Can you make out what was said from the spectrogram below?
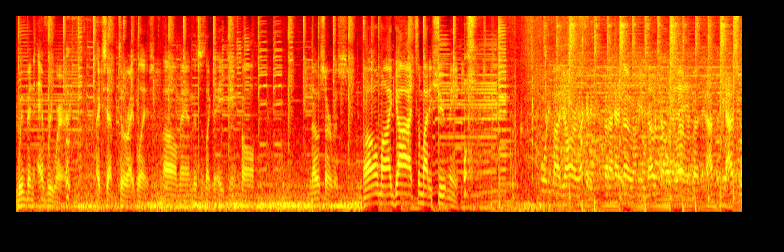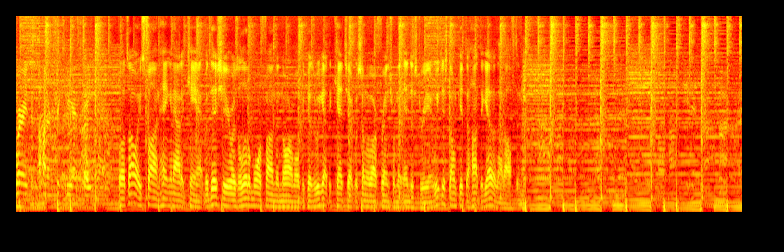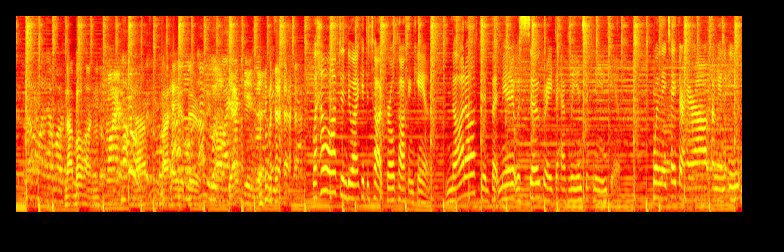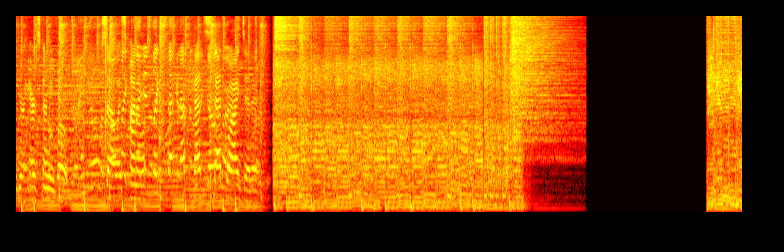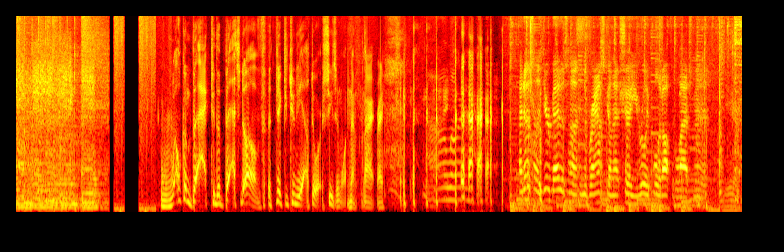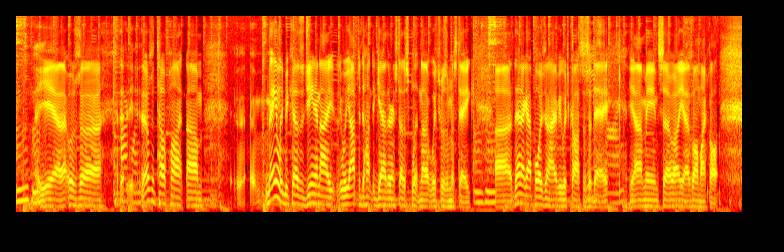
We've been everywhere except to the right place. Oh man, this is like the 18th call. No service. Oh my God! Somebody shoot me. 45 yards. I could have, but I had no, I mean, no shot whatsoever. But I, I swear it's 160 inch eight. Well, it's always fun hanging out at camp, but this year was a little more fun than normal because we got to catch up with some of our friends from the industry, and we just don't get to hunt together that often. Not bow hunting. I hate it too. Well, how often do I get to talk girl talk in camp? Not often, but man, it was so great to have Lee and Tiffany in camp. When they take their hair out, I mean, you, your hair's gonna be broke. So it's like, kind I of just like suck it up and that's let it go that's for why it. I did it. Welcome back to the best of Addicted to the Outdoors, season one. No, all right, ready? I noticed on the Deer Meadows hunt in Nebraska on that show, you really pulled it off at the last minute. Yeah, that was uh, th- that was a tough hunt. Um, mainly because Gene and I we opted to hunt together instead of splitting up, which was a mistake. Uh, then I got poison ivy, which cost us a day. Yeah, I mean, so uh, yeah, it's all my fault.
